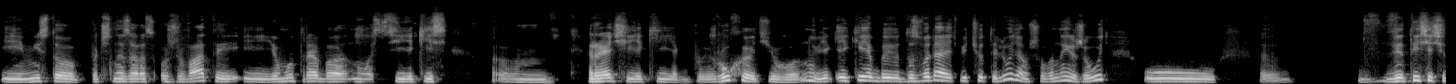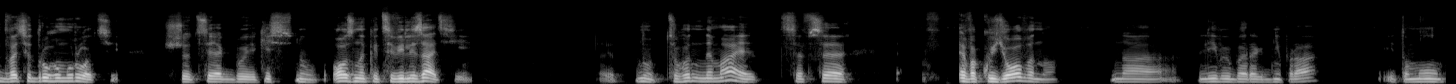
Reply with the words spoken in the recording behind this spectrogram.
і місто почне зараз оживати, і йому треба ну, ось ці якісь ем, речі, які якби рухають його, ну, які якби дозволяють відчути людям, що вони живуть у е, 2022 році, що це якби якісь ну, ознаки цивілізації. Е, Ну, цього немає, це все евакуйовано на лівий берег Дніпра, і тому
